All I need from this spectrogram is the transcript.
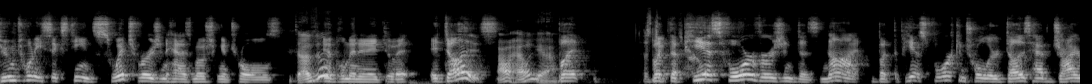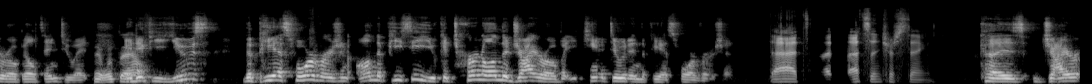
Doom 2016 Switch version has motion controls Does it? implemented into it. It does, Oh hell yeah. but Does but the Doom Patrol- PS4 version does not. But the PS4 controller does have gyro built into it. Yeah, what the And hell? if you use the PS4 version on the PC, you could turn on the gyro, but you can't do it in the PS4 version That's that, that's interesting. because gyro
